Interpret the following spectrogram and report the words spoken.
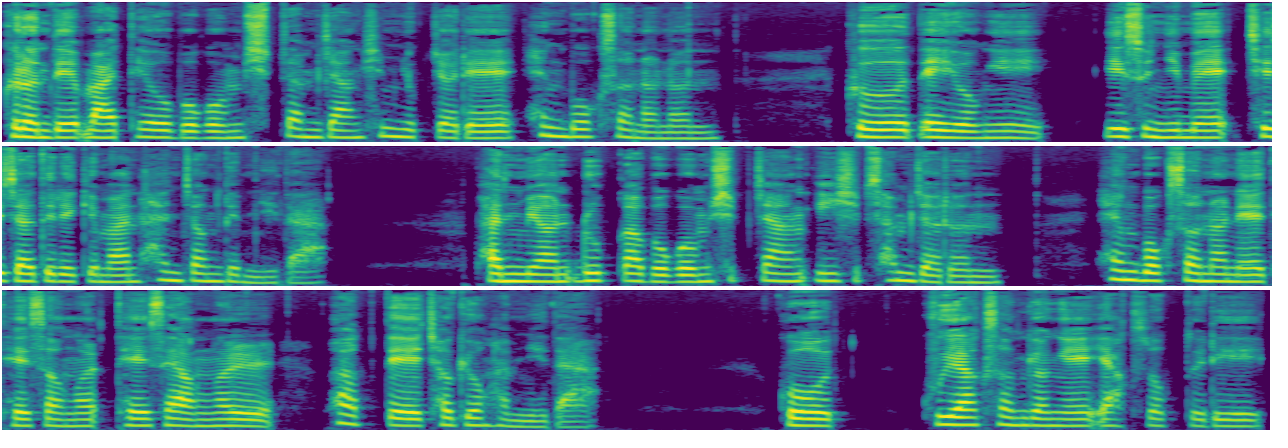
그런데 마테오복음 13장 16절의 행복 선언은 그 내용이 예수님의 제자들에게만 한정됩니다. 반면 루카복음 10장 23절은 행복 선언의 대성을, 대상을 확대 적용합니다. 곧 구약 성경의 약속들이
